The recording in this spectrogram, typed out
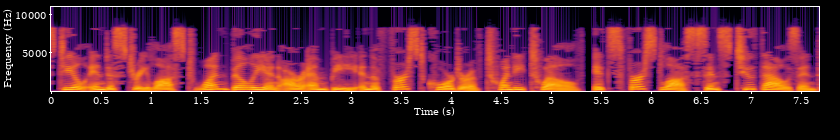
steel industry lost 1 billion RMB in the first quarter of 2012, its first loss since 2000.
